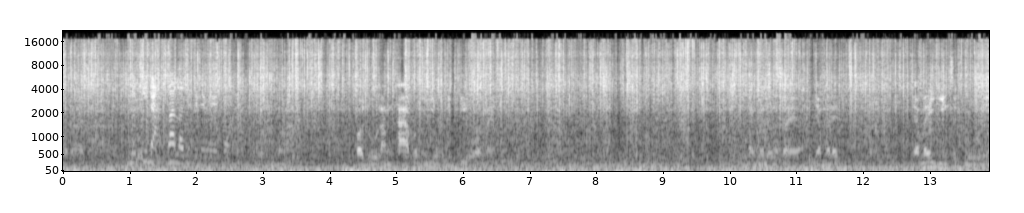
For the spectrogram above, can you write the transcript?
อันตรายมาก แล้วที่ด่านบ้านเราจะเป็นยังไงกัน ลมมากพอ ดูหลังคาเพราะมีโยงจะปลิวออกไหมยังไม่ได้ใส่อะยังไม่ได้ยังไม่ได้ยิงสกรูนี่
